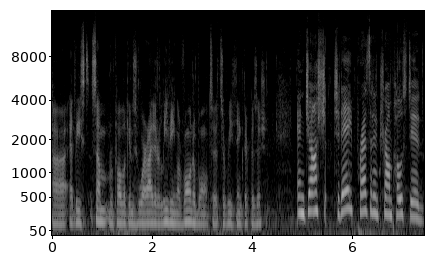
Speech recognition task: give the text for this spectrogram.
uh, at least some Republicans who are either leaving or vulnerable to, to rethink their position. And Josh, today President Trump hosted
